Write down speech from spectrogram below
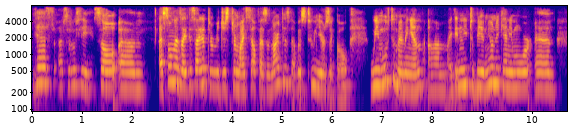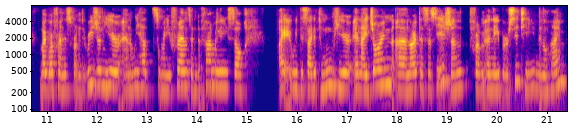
Yes, absolutely. So um, as soon as I decided to register myself as an artist, that was two years ago, we moved to Memmingen. Um, I didn't need to be in Munich anymore, and my boyfriend is from the region here, and we had so many friends and the family. So I, we decided to move here and I joined an art association from a neighbor city, Mindelheim.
